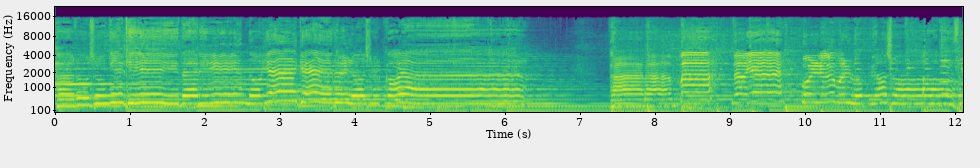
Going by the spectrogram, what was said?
하루 종일 기다린 너에게 들려줄 거야 바람아 나의 볼륨을 높여줘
